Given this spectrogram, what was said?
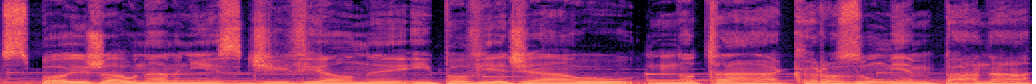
Spojrzał na mnie zdziwiony i powiedział: No tak, rozumiem pana,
